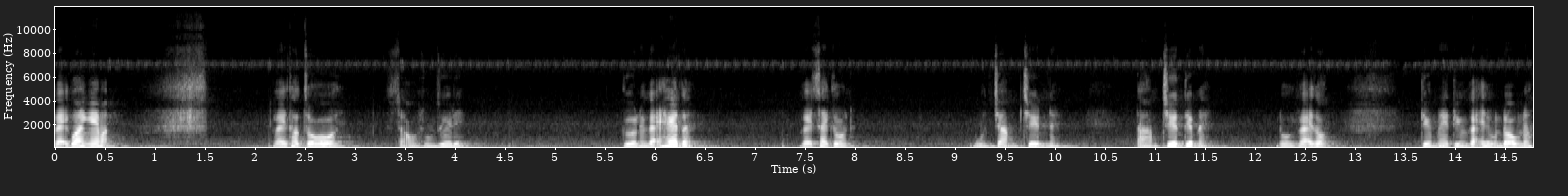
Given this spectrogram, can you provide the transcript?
Gãy quá anh em ạ. Gãy thật rồi. Sáu xuống dưới đi. Cửa này gãy hết rồi. Gãy sạch luôn 400 trên này. 8 trên tiếp này. Rồi, gãy rồi. Tiếng này tiếng gãy còn đâu nữa.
